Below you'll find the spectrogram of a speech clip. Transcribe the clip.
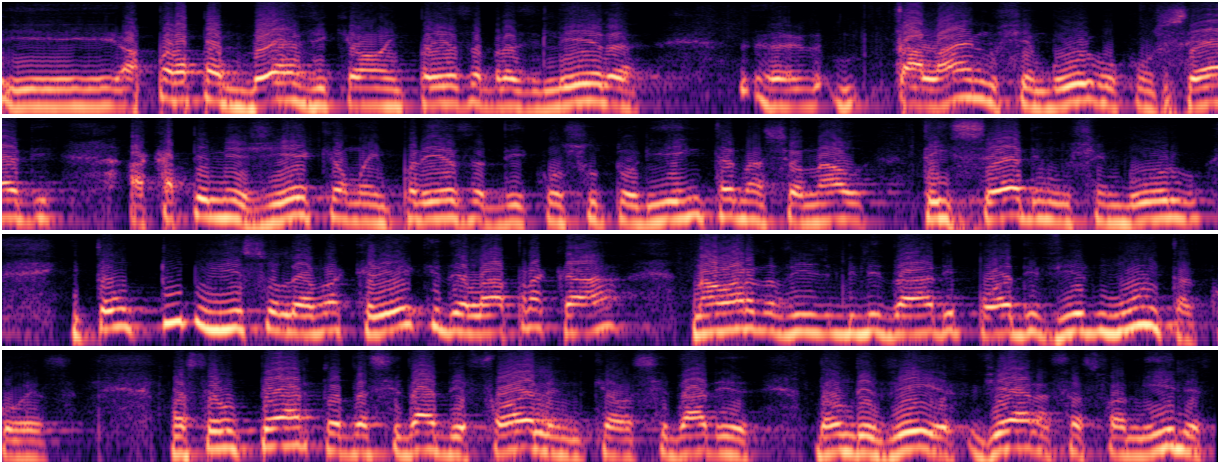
e a própria Ambev, que é uma empresa brasileira está lá em Luxemburgo com sede, a KPMG, que é uma empresa de consultoria internacional, tem sede em Luxemburgo. Então, tudo isso leva a crer que de lá para cá, na hora da visibilidade, pode vir muita coisa. Nós temos perto da cidade de Feulen, que é a cidade de onde veio, vieram essas famílias,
